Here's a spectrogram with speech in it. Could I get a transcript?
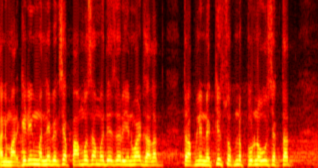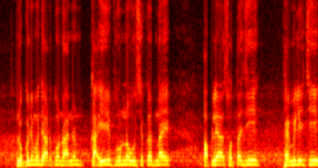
आणि मार्केटिंग म्हणण्यापेक्षा पामोसामध्ये जर इन्व्हाइट झालात तर आपली नक्कीच स्वप्न पूर्ण होऊ शकतात. नोकरीमध्ये अडकून राहून काहीही पूर्ण होऊ शकत नाही. आपल्या स्वतःची फॅमिलीची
